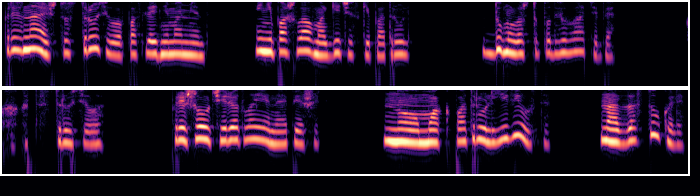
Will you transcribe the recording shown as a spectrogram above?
Признаюсь, что струсила в последний момент и не пошла в магический патруль. Думала, что подвела тебя. Как это струсила? Пришел черед Лаэны опешить. Но маг-патруль явился. Нас застукали.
